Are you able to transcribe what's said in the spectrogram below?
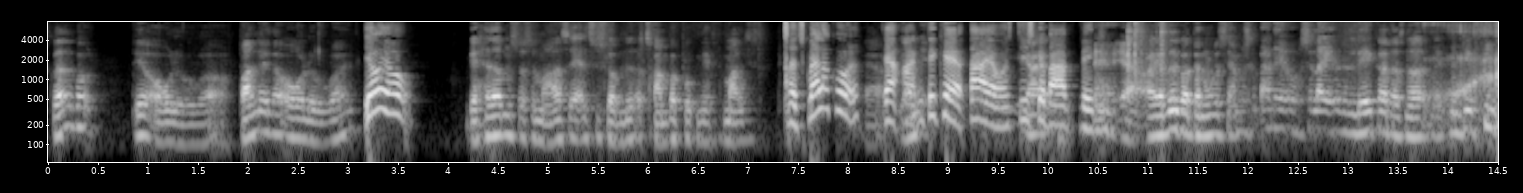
skvaderkål, det er overlover. Og brændenælder er overlover, ikke? Jo, jo. Jeg hader dem så så meget, så jeg altid slår dem ned og tramper på dem. Jeg får aldrig... Og skvalderkål? Ja, Ja. ja ej, Jamen, det kan jeg, der er jeg også. De jeg- skal bare væk. Ja, og jeg ved godt, der er nogen, der siger, man skal bare lave salater, det er lækkert og sådan noget. Men, men det er fint,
